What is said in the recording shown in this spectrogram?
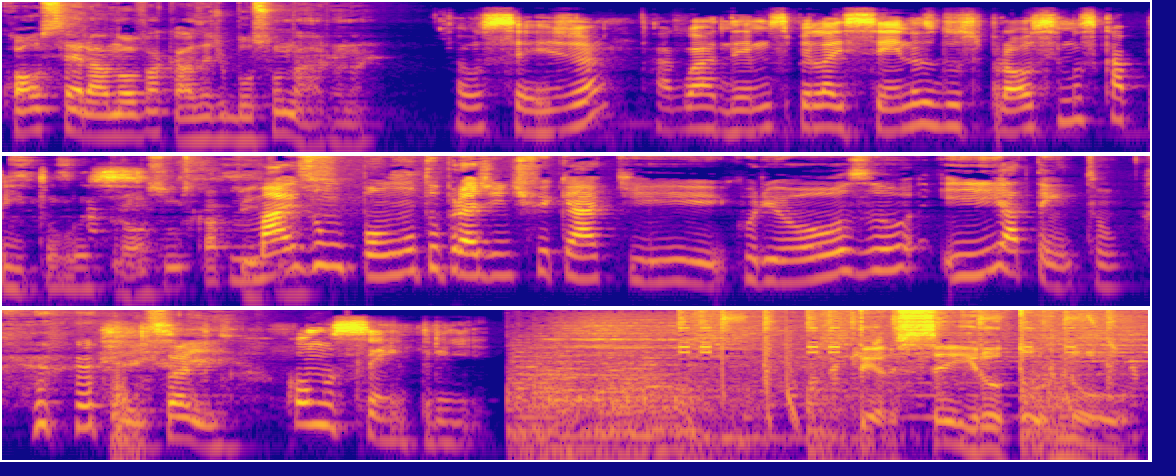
qual será a nova casa de Bolsonaro, né? Ou seja, aguardemos pelas cenas dos próximos capítulos. Próximos capítulos. Mais um ponto para a gente ficar aqui curioso e atento. É isso aí. Como sempre. Terceiro turno.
